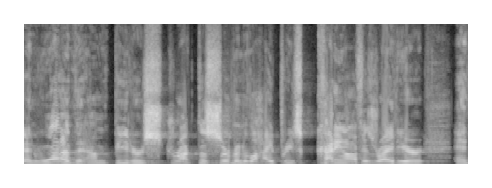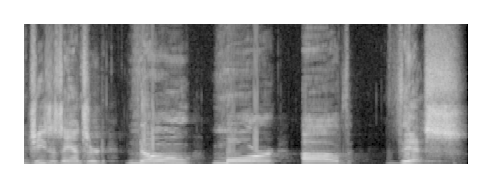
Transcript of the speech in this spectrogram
and one of them, Peter, struck the servant of the high priest, cutting off his right ear. And Jesus answered, No more of this.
